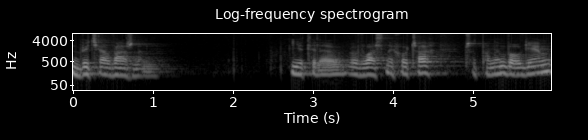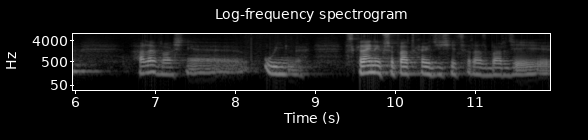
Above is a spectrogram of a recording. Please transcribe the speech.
bycia ważnym. Nie tyle we własnych oczach przed Panem Bogiem, ale właśnie u innych. W skrajnych przypadkach dzisiaj coraz bardziej e,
